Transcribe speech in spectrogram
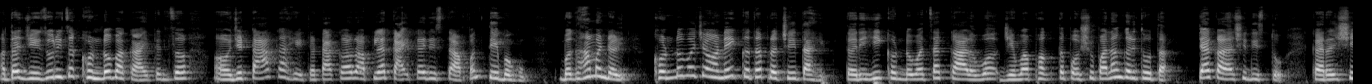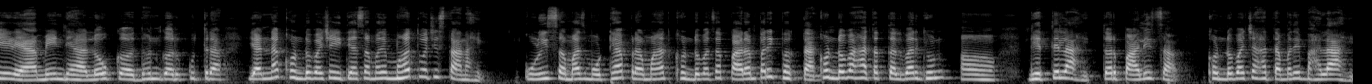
आता जेजुरीचं खंडोबा काय? त्यांचं जे टाक आहे त्या टाकावर आपल्याला काय काय दिसतं आपण ते बघू. बघा मंडळी खंडोबाच्या अनेक कथा प्रचलित आहे. तरीही खंडोबाचा काळ व जेव्हा फक्त पशुपालन करीत होता त्या काळाशी दिसतो. कारण शेळ्या मेंढ्या लोक धनगर कुत्रा यांना खंडोबाच्या इतिहासामध्ये महत्त्वाचे स्थान आहे. कोळी समाज मोठ्या प्रमाणात खंडोबाचा पारंपरिक भक्त आहे. खंडोबा हातात तलवार घेऊन घेतलेला आहे. तर पालीचा खंडोबाच्या हातामध्ये भाला आहे.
